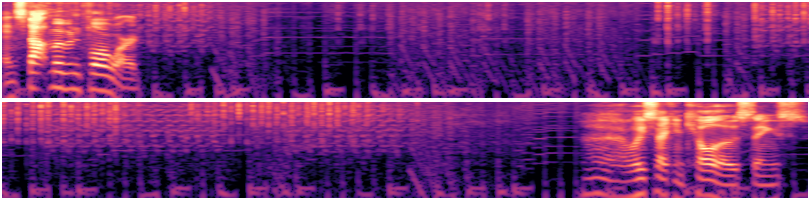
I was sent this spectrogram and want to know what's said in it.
And stop moving forward. At least I can kill those things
